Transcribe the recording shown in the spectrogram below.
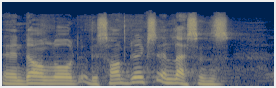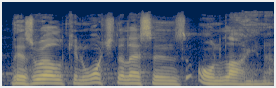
and download the subjects and lessons. They as well can watch the lessons online.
